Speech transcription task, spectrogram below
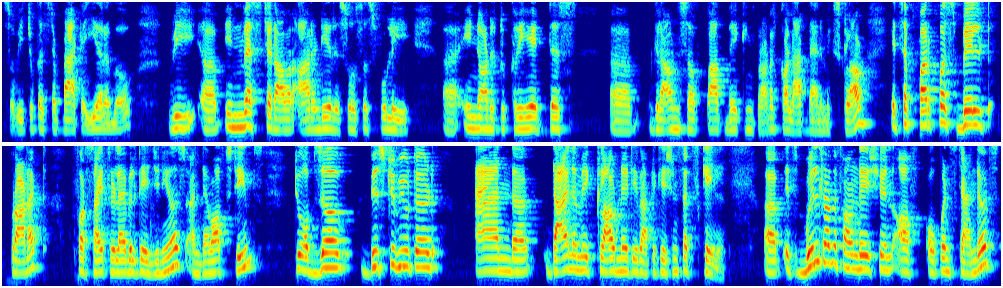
So we took a step back a year ago. We uh, invested our R and D resources fully uh, in order to create this uh, grounds up path breaking product called AppDynamics Cloud. It's a purpose built product for site reliability engineers and DevOps teams to observe distributed and uh, dynamic cloud native applications at scale. Uh, it's built on the foundation of open standards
